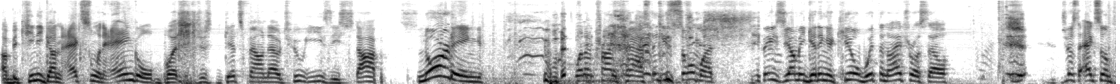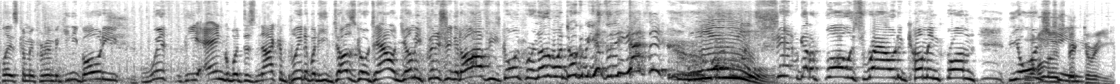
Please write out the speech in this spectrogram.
Uh, Bikini got an excellent angle, but just gets found out too easy. Stop snorting when I'm trying to cast. Thank you so much. FaZe Yummy getting a kill with the Nitro Cell. Just excellent plays coming from him. Bikini Body with the angle, but does not complete it, but he does go down. Yummy finishing it off. He's going for another one. Don't gets it. He gets it. Whoa. Oh, shit. We got a flawless round coming from the orange Flawless team. victory.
